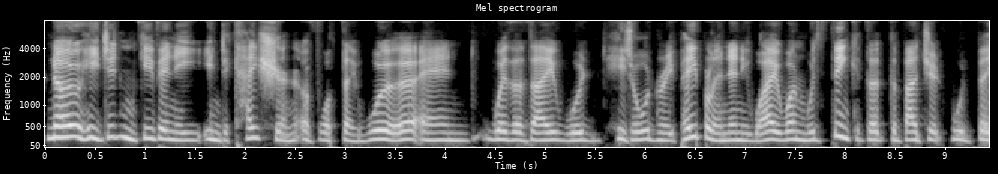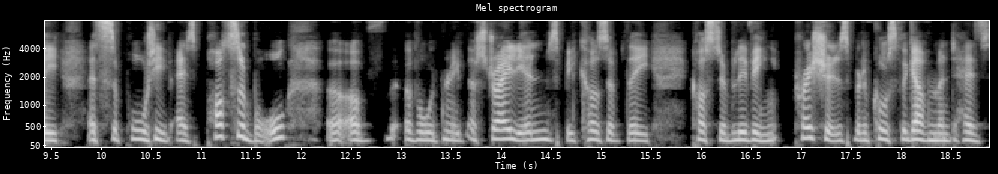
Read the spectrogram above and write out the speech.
No, he didn't give any indication of what they were and whether they would hit ordinary people in any way. One would think that the budget would be as supportive as possible uh, of of ordinary Australians because of the cost of living pressures, but of course the government has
